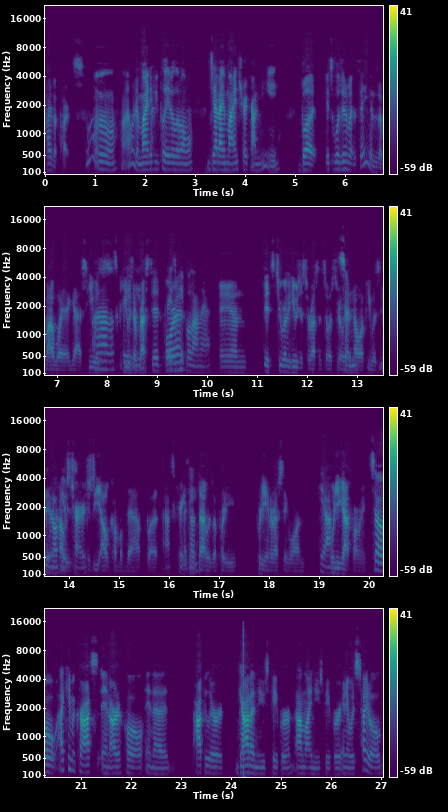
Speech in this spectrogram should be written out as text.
private parts. Ooh, I wouldn't mind if you played a little Jedi mind trick on me. But it's a legitimate thing in Zimbabwe, I guess. He oh, was Oh, that's he was crazy. arrested for Crazy it, people down there. and it's too early. He was just arrested, so it's too early So to know if he was we don't know if how he was he's- charged. the outcome of that. But That's crazy. I thought that was a pretty pretty interesting one. Yeah. What do you got for me? So I came across an article in a popular Ghana newspaper, online newspaper, and it was titled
